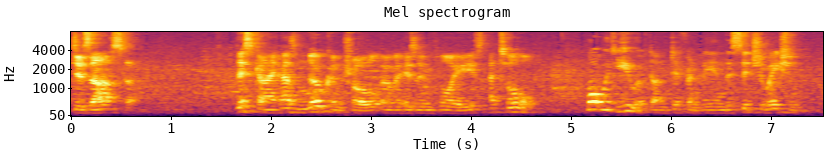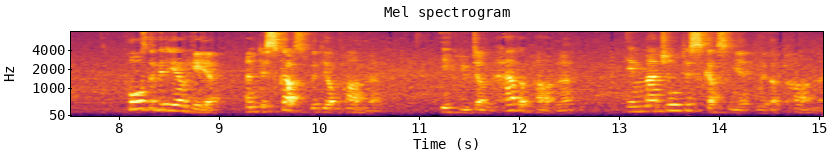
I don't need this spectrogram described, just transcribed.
Disaster. This guy has no control over his employees at all. What would you have done differently in this situation? Pause the video here and discuss with your partner. If you don't have a partner, imagine discussing it with a partner.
